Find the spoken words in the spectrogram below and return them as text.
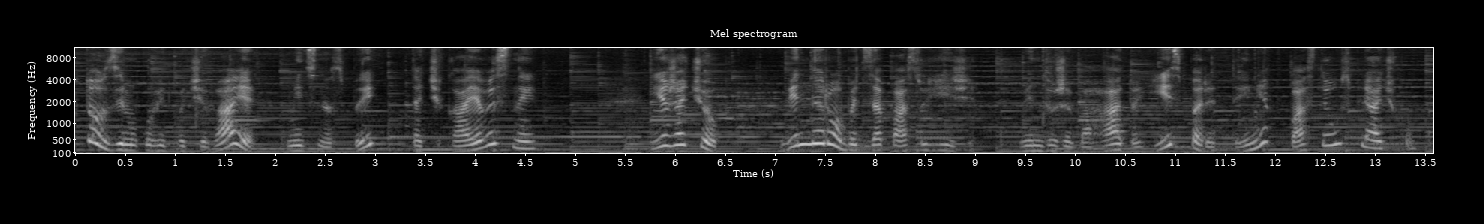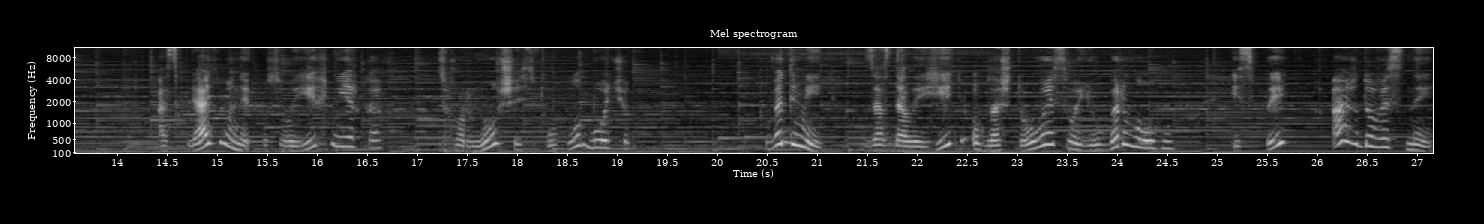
хто взимку відпочиває, міцно спить та чекає весни. Їжачок, він не робить запасу їжі. Він дуже багато їсть перед тим, як впасти у сплячку. А сплять вони у своїх нірках, згорнувшись у клубочок. Ведмідь заздалегідь облаштовує свою берлогу і спить аж до весни.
